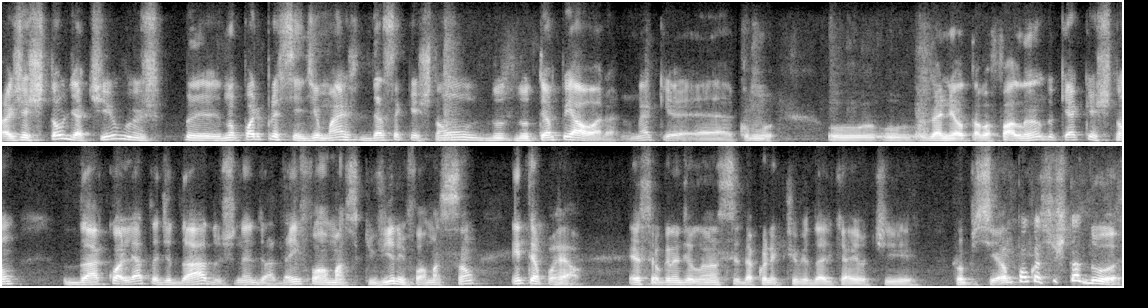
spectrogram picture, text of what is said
a gestão de ativos eh, não pode prescindir mais dessa questão do, do tempo e a hora, né? que é, é como o, o Daniel estava falando, que é a questão da coleta de dados, né, da, da informação que vira informação em tempo real. Esse é o grande lance da conectividade que a IoT propicia. É um pouco assustador,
